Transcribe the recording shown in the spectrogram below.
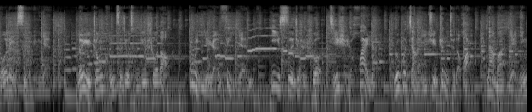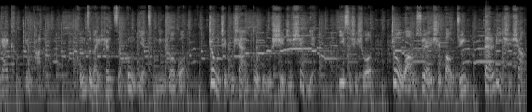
多类似的名言，《论语》中孔子就曾经说到：“不以人废言。”意思就是说，即使是坏人，如果讲了一句正确的话，那么也应该肯定他的。孔子门生子贡也曾经说过：“纣之不善，不如士之甚也。”意思是说，纣王虽然是暴君，但历史上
